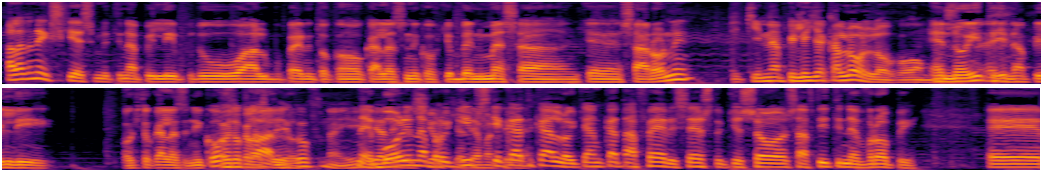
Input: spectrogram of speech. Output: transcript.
Αλλά δεν έχει σχέση με την απειλή που- του άλλου που παίρνει το Καλασνίκοφ και μπαίνει μέσα και σαρώνει. Εκεί είναι απειλή για καλό λόγο όμως. Εννοείται είναι απειλή. Όχι το Καλασνίκοφ. Όχι το άλλο. Καλασνίκοφ, ναι, η ναι, διαδήλωση, μπορεί να όχι, προκύψει και διαμαρτυρία. κάτι καλό. Και αν καταφέρεις έστω και σε, σε αυτή την Ευρώπη ε,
